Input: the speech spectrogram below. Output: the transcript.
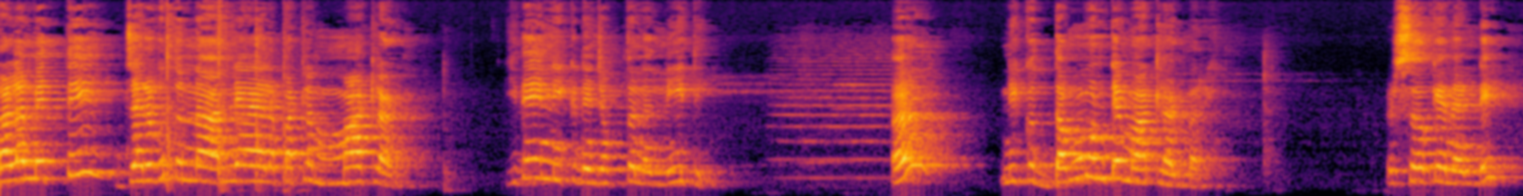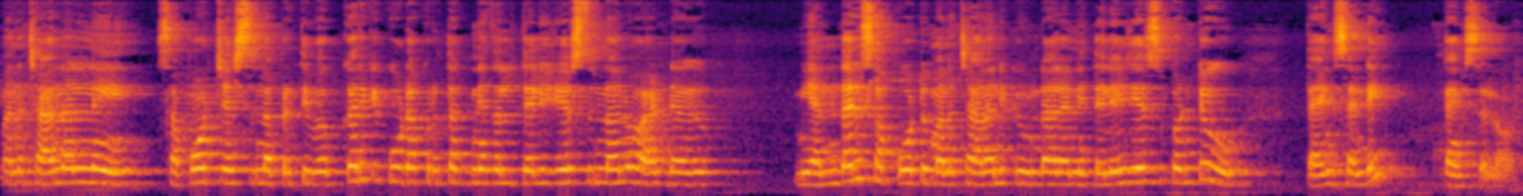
గళమెత్తి జరుగుతున్న అన్యాయాల పట్ల మాట్లాడు. ఇదే నీకు నేను చెప్తున్న నీతి. నీకు దమ్ము ఉంటే మాట్లాడు మరి. ఇట్స్ ఓకేనండి మన ఛానల్ని సపోర్ట్ చేస్తున్న ప్రతి ఒక్కరికి కూడా కృతజ్ఞతలు తెలియజేస్తున్నాను. అండ్ మీ అందరి సపోర్టు మన ఛానల్కి ఉండాలని తెలియజేసుకుంటూ థ్యాంక్స్ అండి. థ్యాంక్స్ అలాట్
